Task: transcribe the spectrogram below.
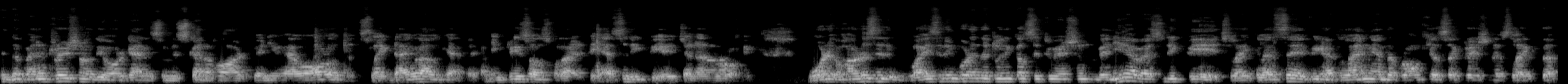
the penetration of the organism is kind of hard when you have all of this, like divalent cation, increase osmolarity, acidic pH, and anaerobic. What, how does it, why is it important in the clinical situation? When you have acidic pH, like let's say if you have lung and the bronchial secretion is like the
